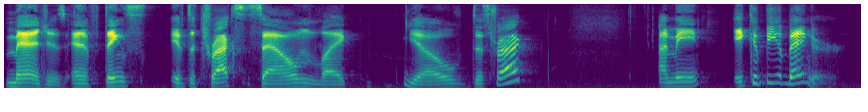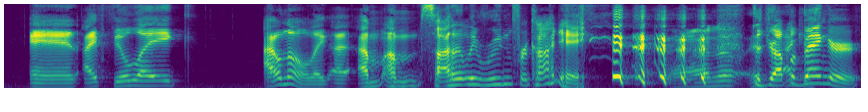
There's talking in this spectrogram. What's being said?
manages, and if things if the tracks sound like you know this track, I mean it could be a banger, and I feel like I don't know, like I, am I'm, I'm silently rooting for Kanye to drop a banger.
